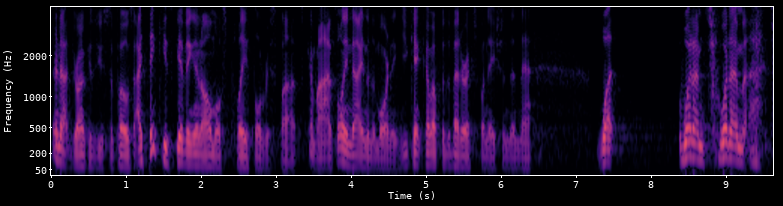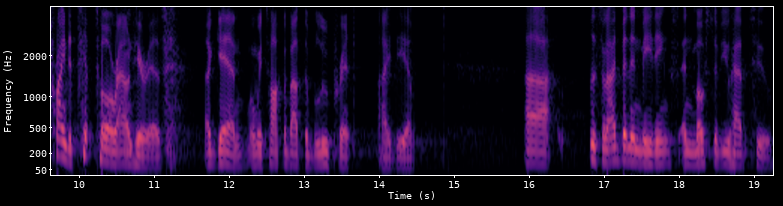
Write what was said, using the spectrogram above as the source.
They're not drunk as you suppose, I think he's giving an almost playful response. Come on, it's only nine in the morning. You can't come up with a better explanation than that. What, what, I'm, what I'm uh, trying to tiptoe around here is, again, when we talk about the blueprint idea, uh, listen, I've been in meetings, and most of you have too,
